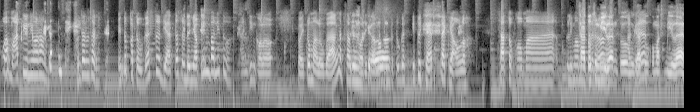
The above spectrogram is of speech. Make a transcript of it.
Wah mati nih orang. Bentar bentar. Itu petugas tuh di atas udah nyiapin ban itu. Anjing kalau kalau itu malu banget sama kalau diselamatin petugas. Itu cetek ya Allah. 1,5 meter Satu doang. sembilan tuh, satu koma sembilan.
